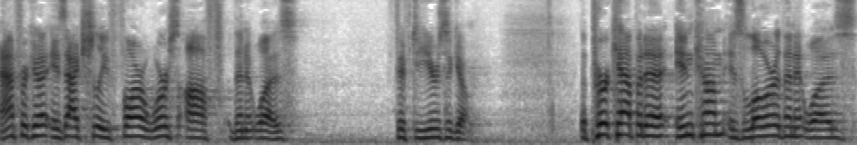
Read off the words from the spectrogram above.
Africa is actually far worse off than it was 50 years ago. The per capita income is lower than it was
